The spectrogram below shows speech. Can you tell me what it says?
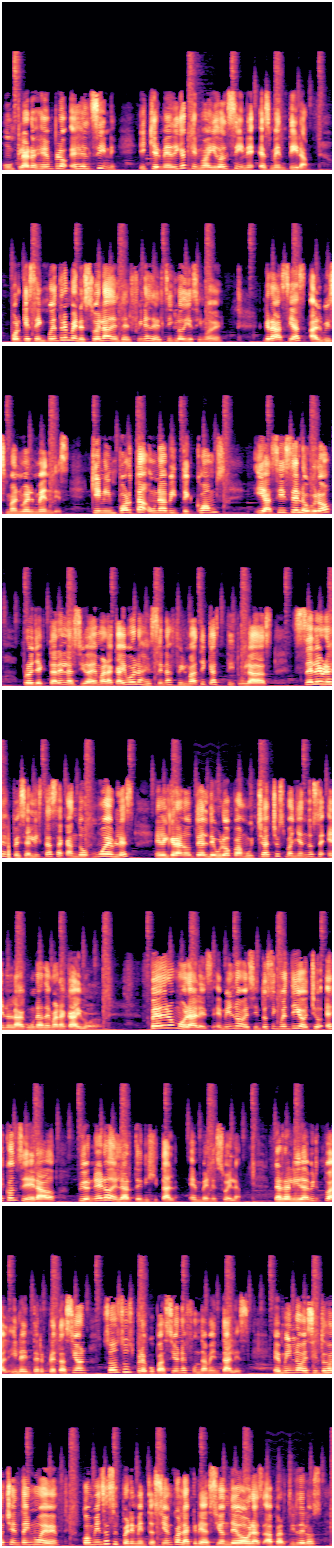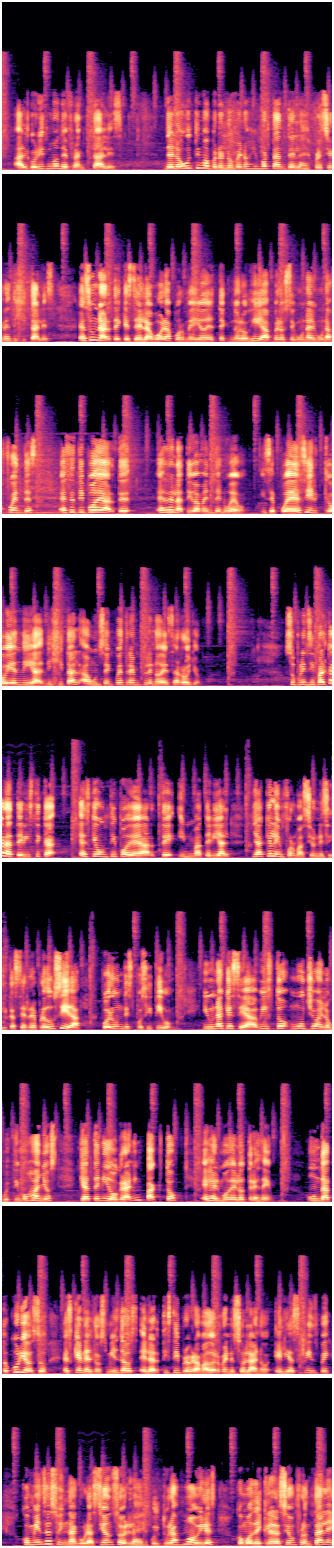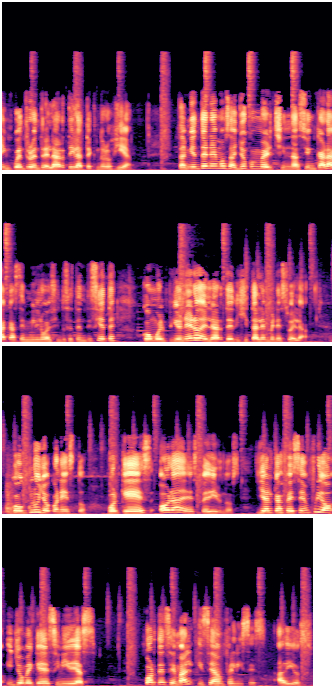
Un claro ejemplo es el cine, y quien me diga que no ha ido al cine es mentira, porque se encuentra en Venezuela desde el fines del siglo XIX, gracias a Luis Manuel Méndez, quien importa una Bitcoms y así se logró proyectar en la ciudad de Maracaibo las escenas filmáticas tituladas Célebres especialistas sacando muebles en el Gran Hotel de Europa, muchachos bañándose en la laguna de Maracaibo. Pedro Morales, en 1958, es considerado pionero del arte digital en Venezuela. La realidad virtual y la interpretación son sus preocupaciones fundamentales. En 1989 comienza su experimentación con la creación de obras a partir de los algoritmos de fractales. De lo último, pero no menos importante, las expresiones digitales. Es un arte que se elabora por medio de tecnología, pero según algunas fuentes, este tipo de arte es relativamente nuevo y se puede decir que hoy en día digital aún se encuentra en pleno desarrollo. Su principal característica es que un tipo de arte inmaterial ya que la información necesita ser reproducida por un dispositivo y una que se ha visto mucho en los últimos años que ha tenido gran impacto es el modelo 3D. Un dato curioso es que en el 2002 el artista y programador venezolano Elias Crispin comienza su inauguración sobre las esculturas móviles como declaración frontal e encuentro entre el arte y la tecnología. También tenemos a Jock Merchin, nació en Caracas en 1977 como el pionero del arte digital en Venezuela. Concluyo con esto porque es hora de despedirnos. Ya el café se enfrió y yo me quedé sin ideas. Pórtense mal y sean felices. Adiós.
